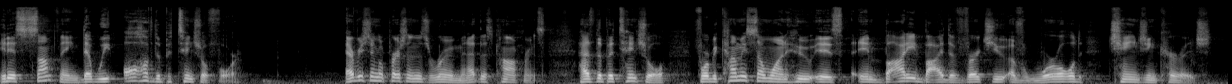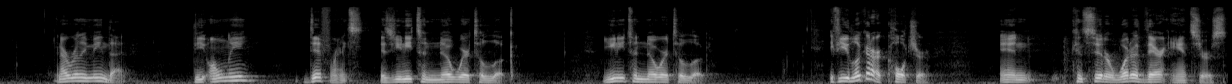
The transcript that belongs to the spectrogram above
it is something that we all have the potential for. Every single person in this room and at this conference has the potential for becoming someone who is embodied by the virtue of world changing courage. And I really mean that. The only difference is you need to know where to look. You need to know where to look. If you look at our culture and consider what are their answers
